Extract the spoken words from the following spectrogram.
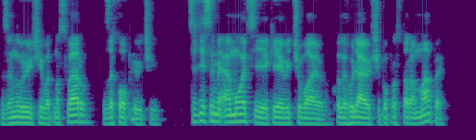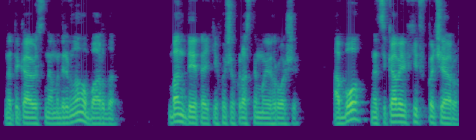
занурюючи в атмосферу, захоплюючий. Це ті самі емоції, які я відчуваю, коли гуляючи по просторам мапи, натикаюся на мандрівного барда, бандита, який хоче вкрасти мої гроші, або на цікавий вхід в печеру.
